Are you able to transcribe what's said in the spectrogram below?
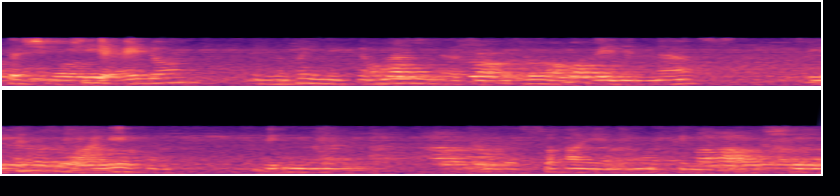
وتشجيع لهم إنه هن كمان لازم بين الناس يأثروا عليهم بانه الصهاينة ممكن يعملوا شيء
